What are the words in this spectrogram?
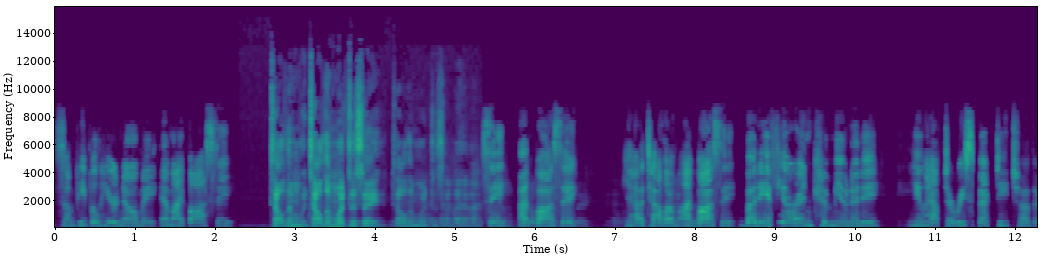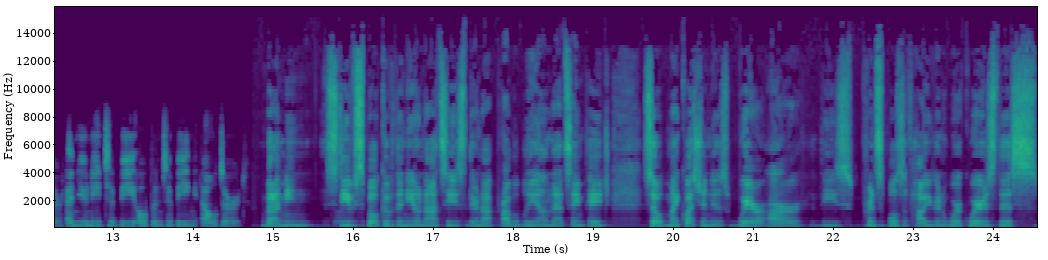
Some people here know me. Am I bossy? Tell them tell them what to say. Tell them what to say. See, I'm bossy. Yeah, tell them I'm bossy. But if you're in community, you have to respect each other and you need to be open to being eldered. But I mean, Steve spoke of the neo Nazis. They're not probably on that same page. So, my question is where are these principles of how you're going to work? Where is this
